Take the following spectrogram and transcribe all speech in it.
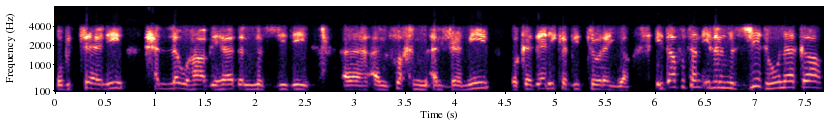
وبالتالي حلوها بهذا المسجد آه، الفخم الجميل وكذلك بالثريا. إضافة إلى المسجد هناك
